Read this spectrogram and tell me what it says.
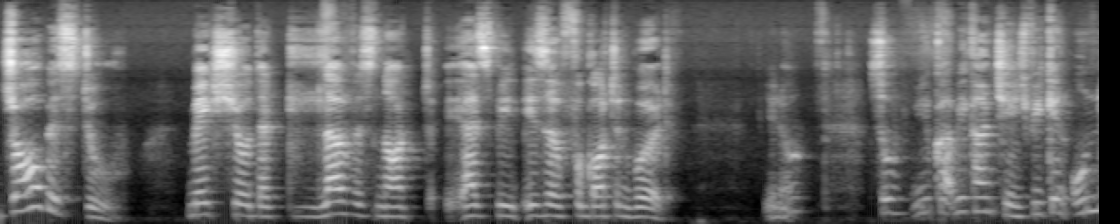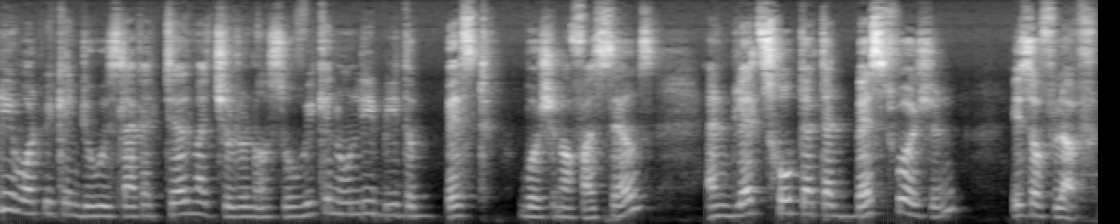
job is to make sure that love is not has been is a forgotten word. You know, so you can't, we can't change. We can only what we can do is like I tell my children also. We can only be the best version of ourselves, and let's hope that that best version is of love.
